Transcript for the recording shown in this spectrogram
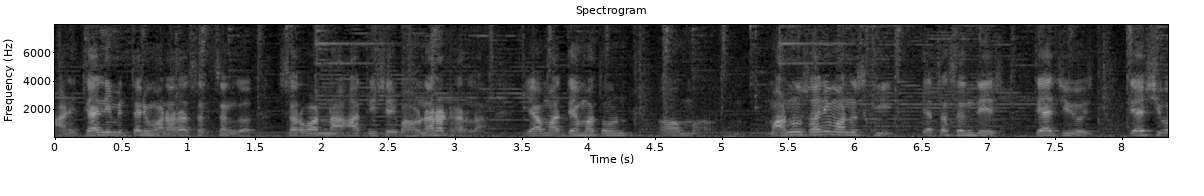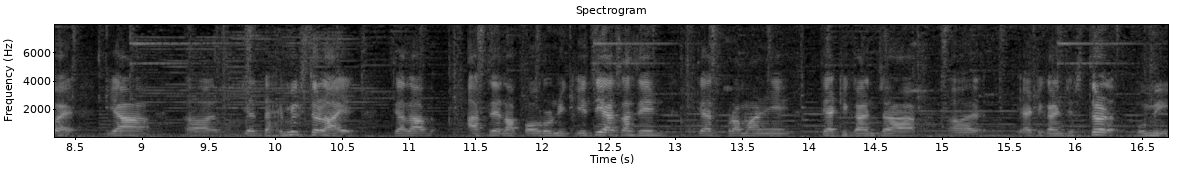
आणि त्यानिमित्ताने होणारा सत्संग सर्वांना अतिशय भावणारा ठरला. या माध्यमातून म- माणूस आणि माणुसकी याचा संदेश त्याची त्याशिवाय या ज्या धार्मिक स्थळं आहेत त्याला असलेला पौराणिक इतिहास असेल त्याचप्रमाणे त्या ठिकाणचा या ठिकाणचे स्थळ भूमी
